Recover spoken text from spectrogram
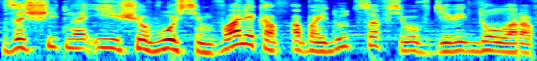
защитная и еще 8 валиков обойдутся всего в 9 долларов.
